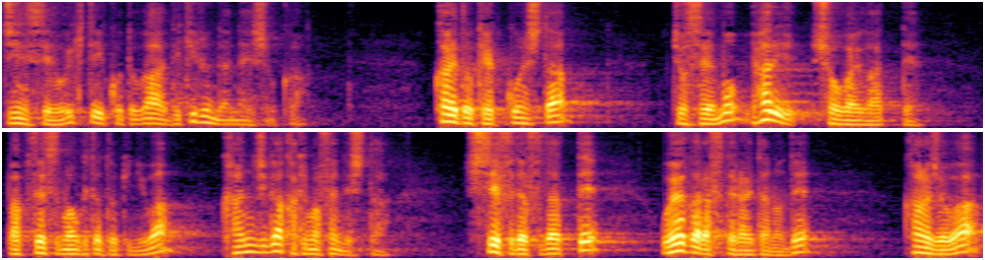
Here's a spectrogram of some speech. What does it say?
人生を生きていくことができるんではないでしょうか。彼と結婚した女性もやはり障害があってバプテスマを受けた時には漢字が書けませんでした。施設で育って親から捨てられたので彼女は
